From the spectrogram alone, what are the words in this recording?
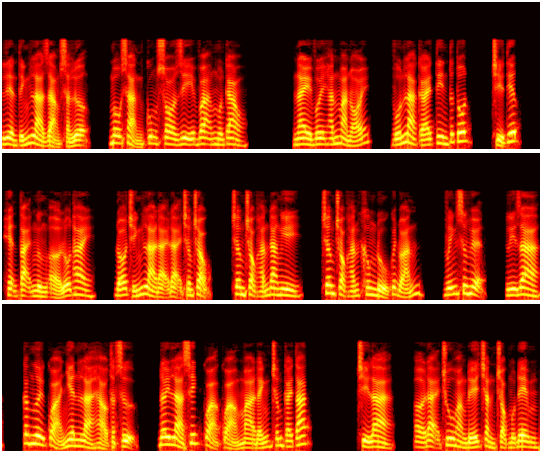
liền tính là giảm sản lượng, mẫu sản cũng so dĩ vãng muốn cao. Này với hắn mà nói, vốn là cái tin tức tốt, chỉ tiếc, hiện tại ngừng ở lỗ thai, đó chính là đại đại châm trọng, châm trọng hắn đang nghi, châm trọng hắn không đủ quyết đoán, Vĩnh xương huyện, lý ra, các ngươi quả nhiên là hảo thật sự, đây là xích quả quả mà đánh chấm cái tác. Chỉ là, ở đại chu hoàng đế trằn trọc một đêm,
